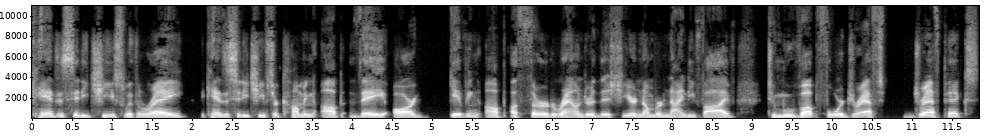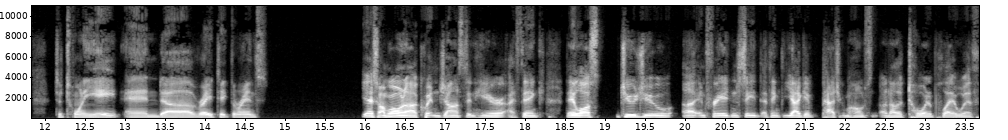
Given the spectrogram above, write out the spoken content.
Kansas City Chiefs with Ray. The Kansas City Chiefs are coming up. They are giving up a third rounder this year, number 95, to move up four draft draft picks to 28 and uh Ray take the reins. Yeah, so I'm going uh, Quentin Johnston here. I think they lost Juju uh, in free agency. I think you got to give Patrick Mahomes another toy to play with.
